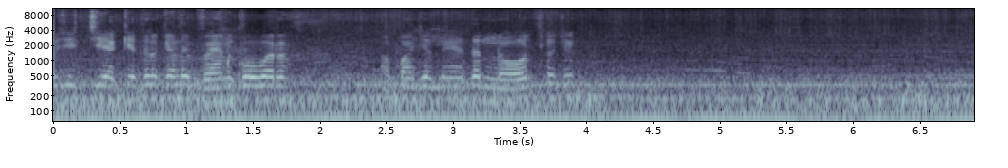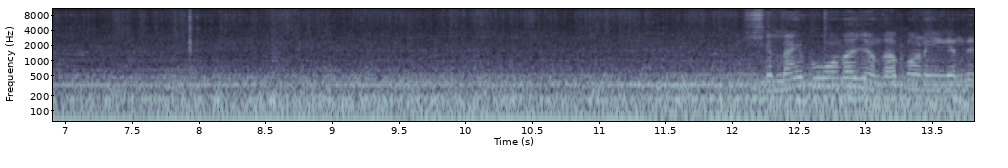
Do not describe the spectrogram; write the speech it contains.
ਕਰੋ ਜੀ ਚੈੱਕ ਇਧਰ ਕਹਿੰਦੇ ਵੈਨਕੂਵਰ। ਆਪਾਂ ਚੱਲੇ ਆ ਇਧਰ ਨਾਰਥ ਚ। ਛੱਲਾਂ ਹੀ ਪਵਾਉਂਦਾ ਜਾਂਦਾ ਪਾਣੀ, ਕਹਿੰਦੇ।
